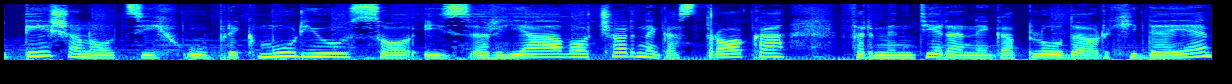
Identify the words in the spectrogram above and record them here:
Tešanovcih v Prekmurju so iz rjavo črnega stroka, fermentiranega ploda orhideje,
